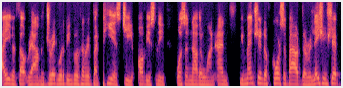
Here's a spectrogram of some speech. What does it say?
I even felt Real Madrid would have been good for him, but PSG obviously was another one. And you mentioned, of course, about the relationship,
